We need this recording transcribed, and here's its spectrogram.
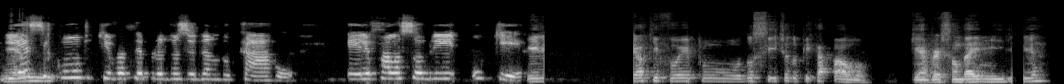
E, e esse conto que você produziu dentro do carro, ele fala sobre o quê? Ele é o que foi pro, do sítio do Pica-Pau, que é a versão da Emília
